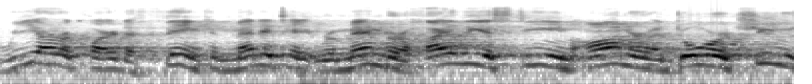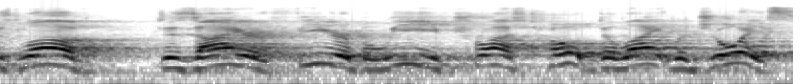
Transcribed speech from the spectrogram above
we are required to think, meditate, remember, highly esteem, honor, adore, choose, love, desire, fear, believe, trust, hope, delight, rejoice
